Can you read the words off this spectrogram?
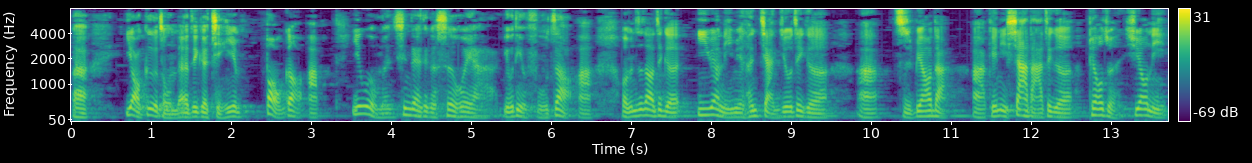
啊要各种的这个检验报告啊。因为我们现在这个社会啊，有点浮躁啊。我们知道，这个医院里面很讲究这个。啊，指标的啊，给你下达这个标准，需要你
